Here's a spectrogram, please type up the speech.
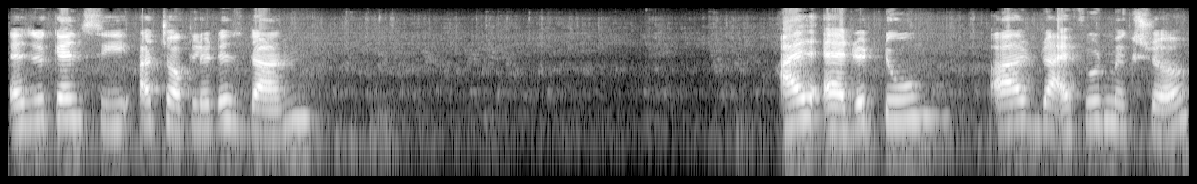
As you can see our chocolate is done. I'll add it to our dry fruit mixture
